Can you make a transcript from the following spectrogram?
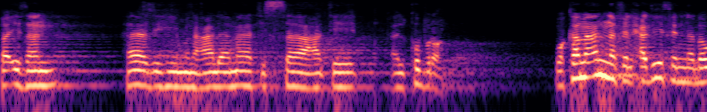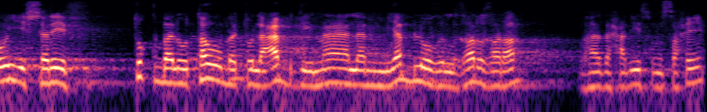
فإذا هذه من علامات الساعة الكبرى. وكما أن في الحديث النبوي الشريف تقبل توبة العبد ما لم يبلغ الغرغرة وهذا حديث صحيح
